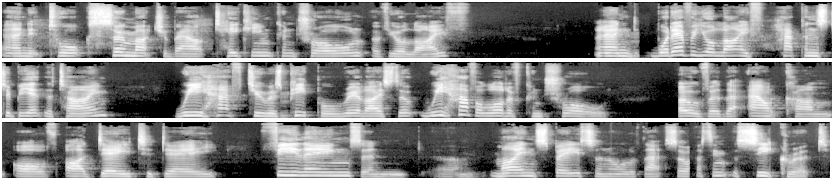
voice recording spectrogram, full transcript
and it talks so much about taking control of your life and mm. whatever your life happens to be at the time, we have to, as mm. people, realize that we have a lot of control over the outcome of our day to day feelings and um, mind space and all of that. So I think The Secret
